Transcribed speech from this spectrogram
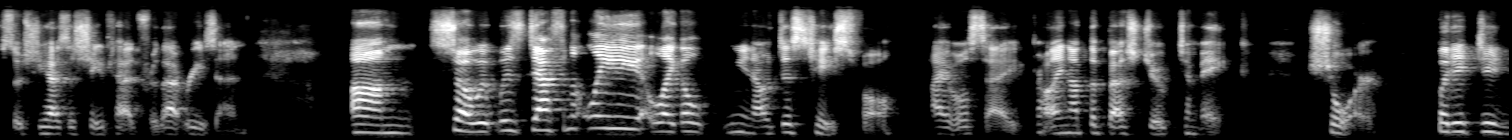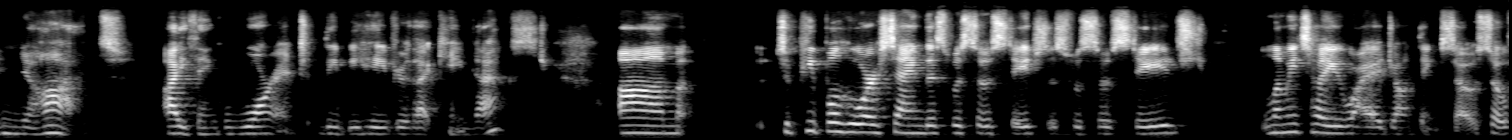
so she has a shaved head for that reason. Um, so it was definitely like a, you know, distasteful. I will say, probably not the best joke to make, sure, but it did not, I think, warrant the behavior that came next. Um, to people who are saying this was so staged, this was so staged, let me tell you why I don't think so. So,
